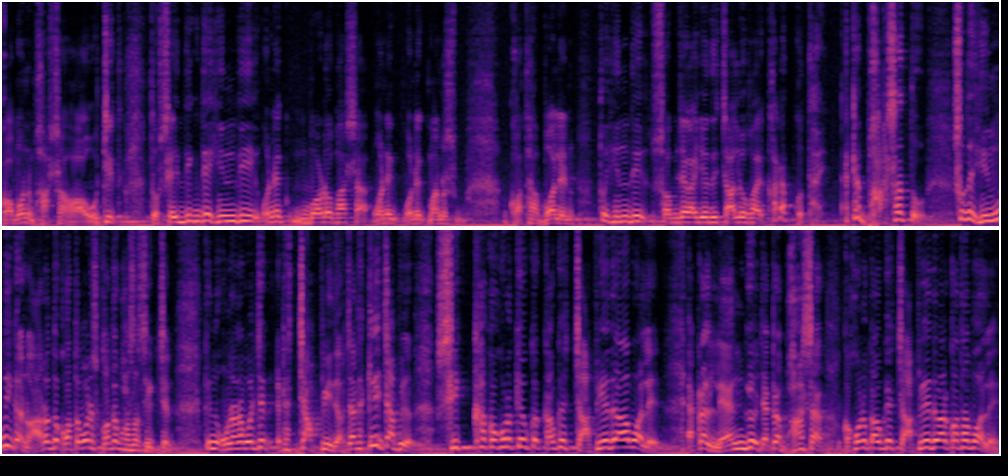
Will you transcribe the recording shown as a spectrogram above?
কমন ভাষা হওয়া উচিত। তো সেই দিক দিয়ে হিন্দি অনেক বড় ভাষা, অনেক অনেক মানুষ কথা বলেন। তো হিন্দি সব জায়গায় যদি চালু হয়, খারাপ কোথায়? একটা ভাষা তো। শুধু হিন্দি কেন? আরও তো কত মানুষ কত ভাষা শিখছেন। কিন্তু ওনারা বলছেন, এটা চাপিয়ে দেওয়া হচ্ছে এটা কে চাপিয়ে? শিক্ষা কখনো কেউ কাউকে চাপিয়ে দেওয়া বলে? একটা ল্যাঙ্গুয়েজ একটা ভাষা কখনো কাউকে চাপিয়ে দেওয়ার কথা বলে?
